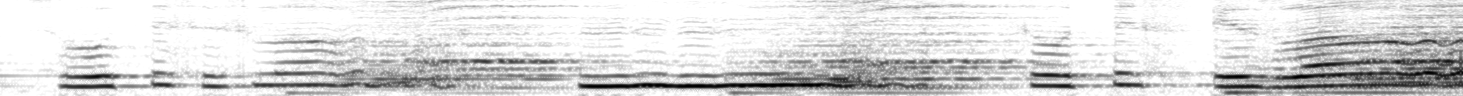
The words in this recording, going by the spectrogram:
So this is love. Mm-hmm. So this is love.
